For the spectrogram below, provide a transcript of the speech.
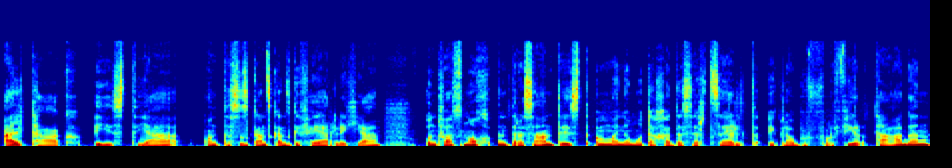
Alltag ist, ja. Und das ist ganz, ganz gefährlich, ja. Und was noch interessant ist, meine Mutter hat das erzählt, ich glaube vor vier Tagen,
